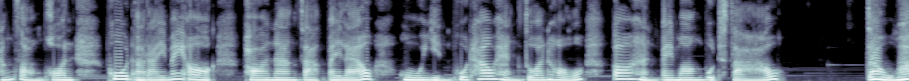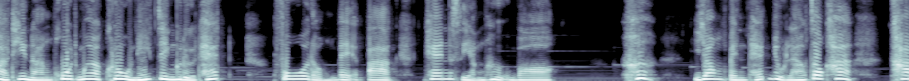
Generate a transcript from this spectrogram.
ทั้งสองคน พูดอะไรไม่ออก พอนางจากไปแล้ว หูหยินผู้เท่าแห่งจวนโหก็หันไปมองบุตรสาว เจ้าว่าที่นางพูดเมื่อครู่นี้จริงหรือเท็จ ฟู่หลงเบะปากเค้นเสียงหึบอกฮึย่อมเป็นเท็จอยู่แล้วเจ้าค่ะ ข้า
